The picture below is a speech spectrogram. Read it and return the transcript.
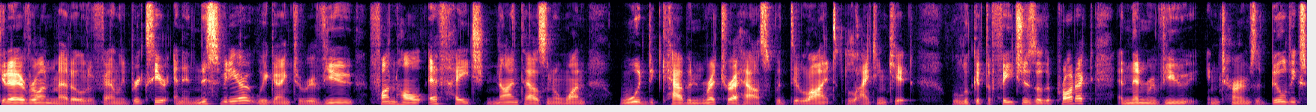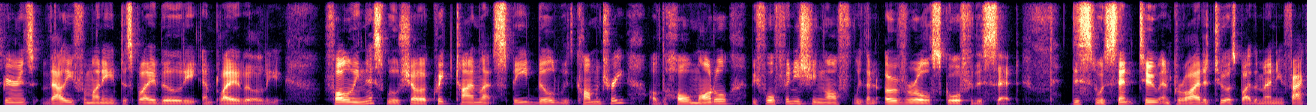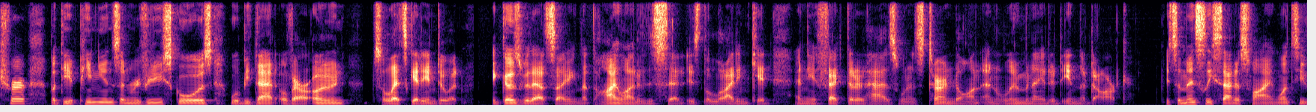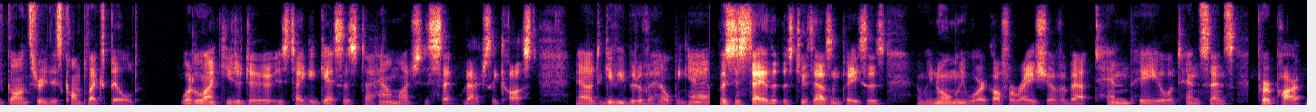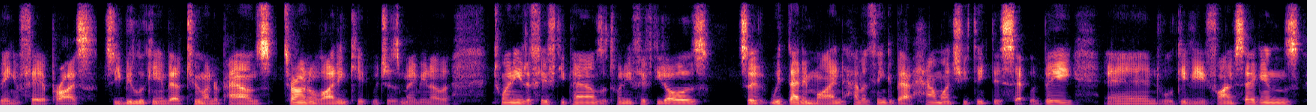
G'day everyone, Matt Elder of Family Bricks here, and in this video we're going to review Funwhole FH9001 Wood Cabin Retro House with Delight Lighting Kit. We'll look at the features of the product and then review in terms of build experience, value for money, displayability, and playability. Following this, we'll show a quick time-lapse speed build with commentary of the whole model before finishing off with an overall score for this set. This was sent to and provided to us by the manufacturer, but the opinions and review scores will be that of our own, so let's get into it. It goes without saying that the highlight of this set is the lighting kit and the effect that it has when it's turned on and illuminated in the dark. It's immensely satisfying once you've gone through this complex build. What I'd like you to do is take a guess as to how much this set would actually cost. Now, to give you a bit of a helping hand, let's just say that there's 2,000 pieces, and we normally work off a ratio of about 10p or 10 cents per part being a fair price. So you'd be looking at about 200 pounds. Throw in a lighting kit, which is maybe another 20 to 50 pounds or 20 to 50 dollars. So with that in mind, have a think about how much you think this set would be, and we'll give you five seconds.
